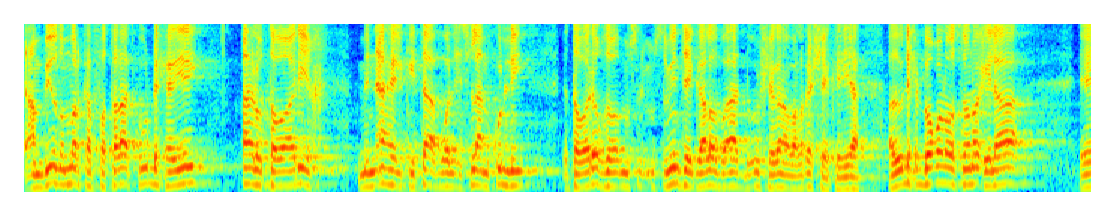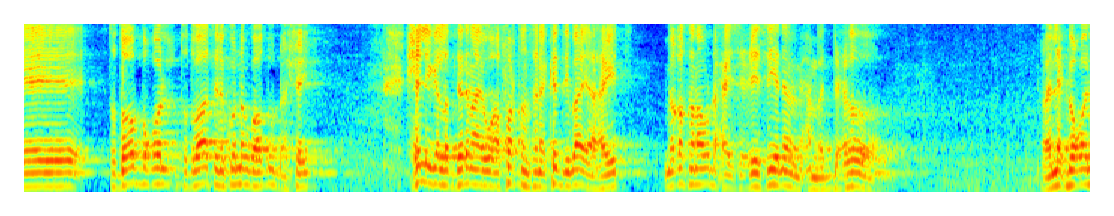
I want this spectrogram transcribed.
Ambiyadu marka fataraadka u dhexeeyey ahlu tawaariikh min ahli kitaab walislaam kulli tawaariikhdu muslimiinta gaaladaba aad bay u sheegaan waa laga sheekeeyaa. Aduu boqoloo sano ilaa nabigu hadduu dhashay xilliga la diranayo waa afartan sano kadib ay ahayd meeqa sana udhexaysa ciise iyo nebi maxamed bixdooda. Waa lix boqol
